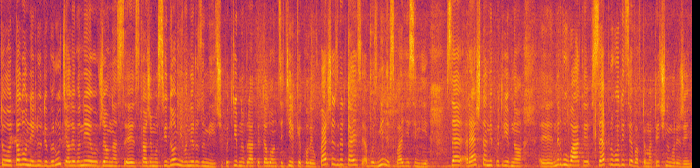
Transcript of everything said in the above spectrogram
то талони люди беруть, але вони вже у нас, е, скажімо, свідомі, вони розуміють, що потрібно брати талон це тільки коли вперше звертається або зміни в складі сім'ї. Все решта не потрібно нервувати, все проводиться в автоматичному режимі.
